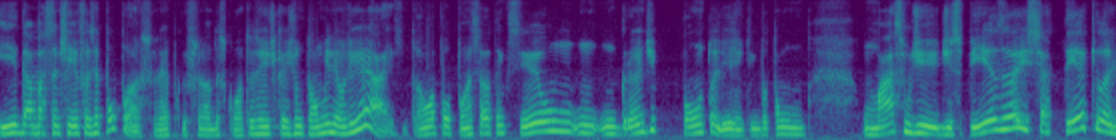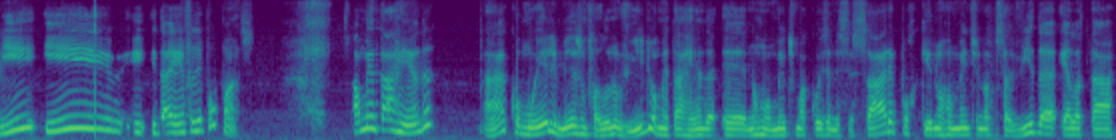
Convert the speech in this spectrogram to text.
e dar bastante ênfase à poupança, né? Porque no final das contas a gente quer juntar um milhão de reais. Então a poupança ela tem que ser um, um, um grande ponto ali. A gente tem que botar um, um máximo de despesa e se ater aquilo ali e, e, e dar ênfase à poupança. Aumentar a renda, ah, como ele mesmo falou no vídeo, aumentar a renda é normalmente uma coisa necessária, porque normalmente nossa vida ela está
